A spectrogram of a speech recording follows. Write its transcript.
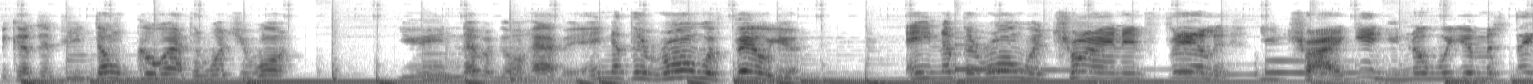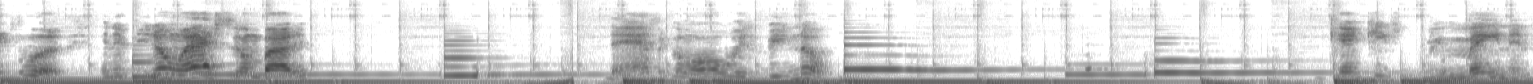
Because if you don't go after what you want, you ain't never gonna have it. Ain't nothing wrong with failure. Ain't nothing wrong with trying and failing. You try again. You know where your mistakes were. And if you don't ask somebody, gonna always be no. Can't keep remaining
